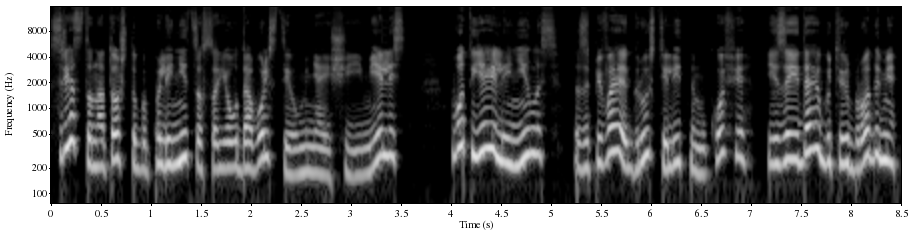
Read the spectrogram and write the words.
Средства на то, чтобы полениться в свое удовольствие, у меня еще имелись, вот я и ленилась, запивая грусть элитным кофе и заедая бутербродами,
